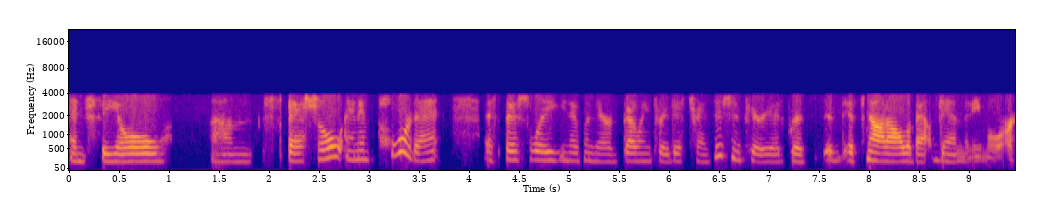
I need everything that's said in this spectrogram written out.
and feel um, special and important especially you know when they're going through this transition period where it's not all about them anymore.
